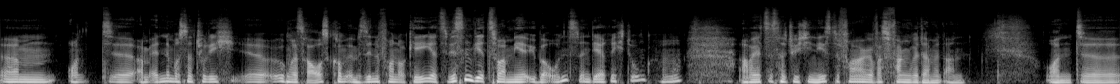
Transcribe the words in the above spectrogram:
Ähm, und äh, am Ende muss natürlich äh, irgendwas rauskommen im Sinne von, okay, jetzt wissen wir zwar mehr über uns in der Richtung, ja, aber jetzt ist natürlich die nächste Frage, was fangen wir damit an? Und äh,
